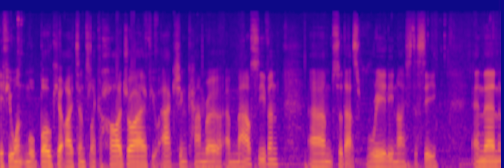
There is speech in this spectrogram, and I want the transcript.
if you want more bulkier items like a hard drive, your action camera, a mouse even. Um, so that's really nice to see. And then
